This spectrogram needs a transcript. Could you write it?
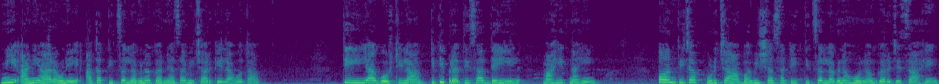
मी आणि आरवने आता तिचं लग्न करण्याचा विचार केला होता. ती या गोष्टीला किती प्रतिसाद देईल माहीत नाही. पण तिच्या पुढच्या भविष्यासाठी तिचं लग्न होणं गरजेचं आहे.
